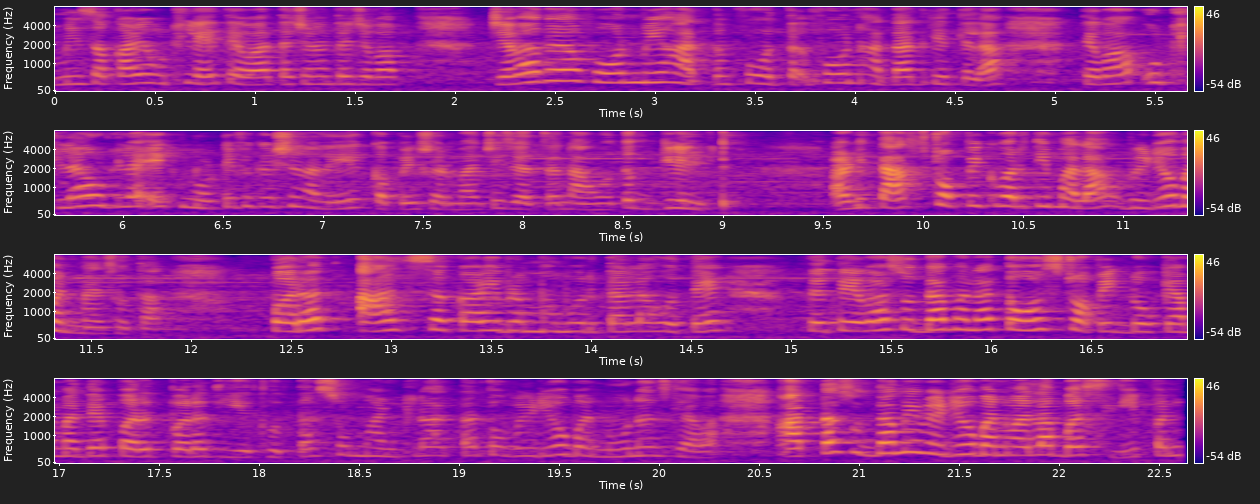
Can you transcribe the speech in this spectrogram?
मी सकाळी उठले तेव्हा त्याच्यानंतर जेव्हा जेव्हा जेव्हा फोन मी हात फो फोन हातात घेतला तेव्हा उठल्या उठल्या एक नोटिफिकेशन आलेली कपिल शर्माची ज्याचं नाव होतं गिल्ट आणि त्याच टॉपिकवरती मला व्हिडिओ बनवायचा होता. परत आज सकाळी ब्रह्ममुहूर्ताला होते तर तेव्हासुद्धा मला तोच टॉपिक डोक्यामध्ये परत परत येत होता. सो म्हटलं आता तो व्हिडिओ बनवूनच घ्यावा. आत्तासुद्धा मी व्हिडिओ बनवायला बसली पण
